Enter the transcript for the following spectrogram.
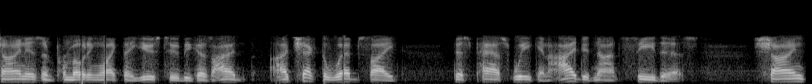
Shine isn't promoting like they used to because I I checked the website this past week and I did not see this. Shine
